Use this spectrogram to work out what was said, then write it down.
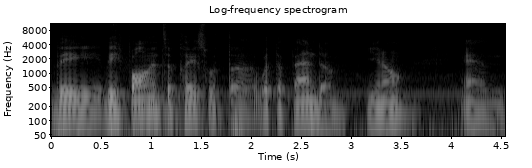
they they fall into place with the with the fandom, you know, and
